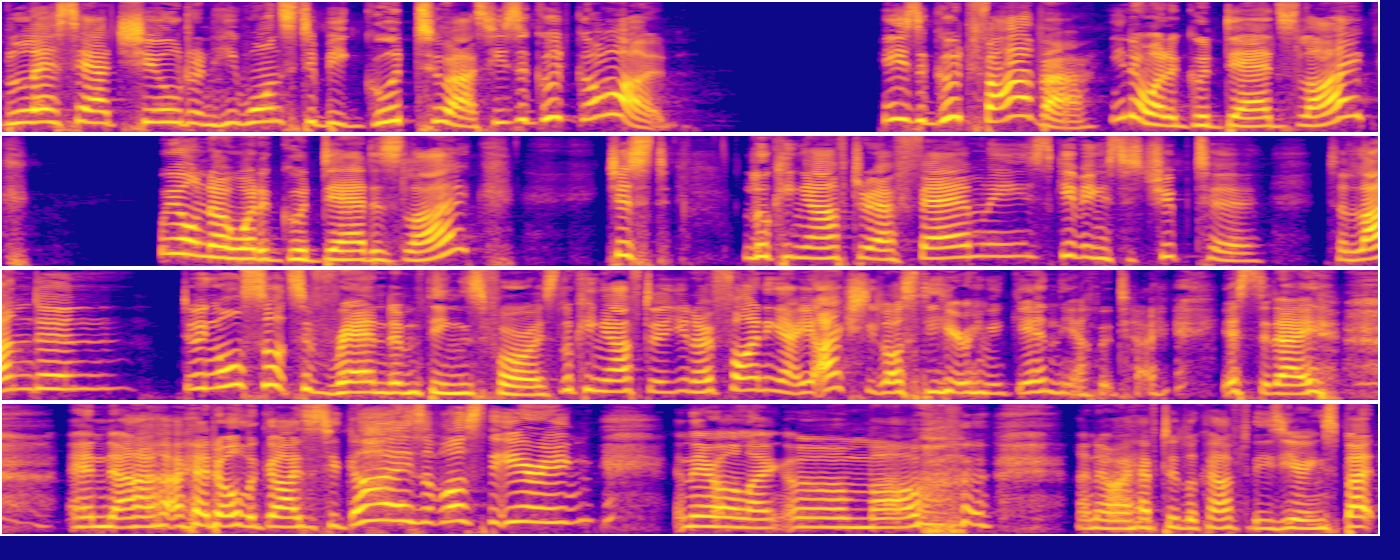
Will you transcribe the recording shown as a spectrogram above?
bless our children. He wants to be good to us. He's a good God. He's a good father. You know what a good dad's like. We all know what a good dad is like. Just looking after our families, giving us a trip to, to London, doing all sorts of random things for us, looking after, you know, finding out. I actually lost the earring again the other day, yesterday. And uh, I had all the guys that said, Guys, I've lost the earring. And they're all like, Oh, mum. I know I have to look after these earrings. But,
